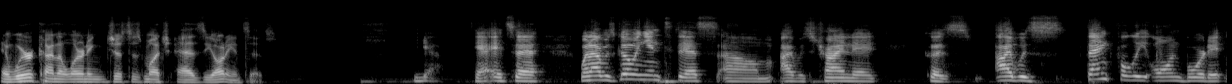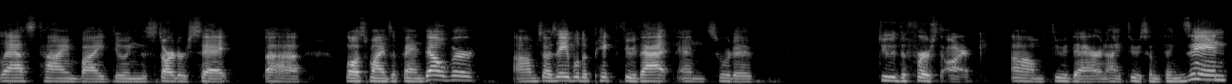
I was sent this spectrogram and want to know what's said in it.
and we're kind of learning just as much as the audience is. Yeah, yeah. It's a when I was going into this, um, I was trying to because I was thankfully onboarded last time by doing the starter set, uh, Lost Minds of Phandelver. Um, so I was able to pick through that and sort of do the first arc um, through there, and I threw some things in,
